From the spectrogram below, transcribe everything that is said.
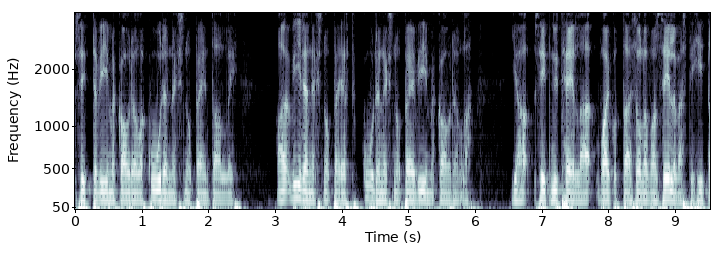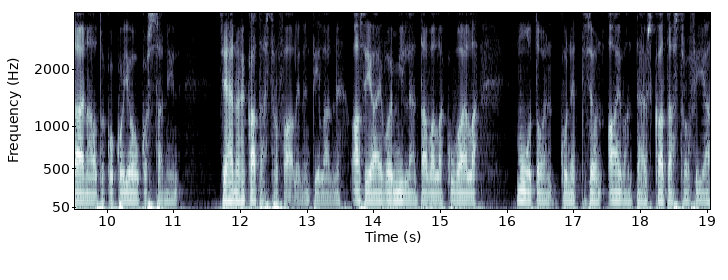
sitten viime kaudella kuudenneksi nopein talli, viidenneksi nopein ja sitten kuudenneksi nopein viime kaudella. Ja sitten nyt heillä vaikuttaisi olevan selvästi hitain auto koko joukossa, niin sehän on ihan katastrofaalinen tilanne. Asia ei voi millään tavalla kuvailla muutoin kuin, että se on aivan täys katastrofi ja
